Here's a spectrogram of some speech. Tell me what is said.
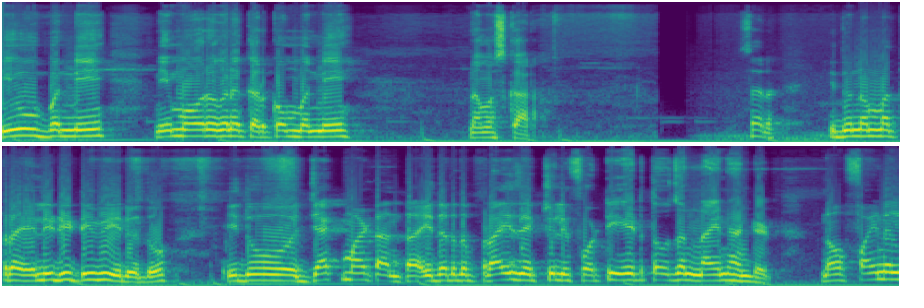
ನೀವು ಬನ್ನಿ ನಿಮ್ಮವ್ರಿಗನ್ನ ಕರ್ಕೊಂಬನ್ನಿ ನಮಸ್ಕಾರ. ಸರ್ ಇದು ನಮ್ಮ ಹತ್ರ ಎಲ್ ಇ ಡಿ ಟಿವಿ ಇರೋದು. ಇದು ಜಾಕ್ ಮಾರ್ಟ್ ಅಂತ. ಇದರದ್ದು price actually forty eight thousand nine hundred ನಾವು ಫೈನಲ್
